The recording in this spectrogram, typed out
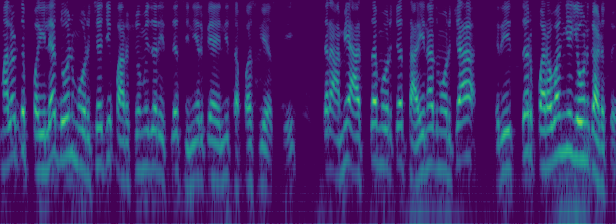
मला वाटतं पहिल्या दोन मोर्चाची पार्श्वभूमी जर इथल्या सिनियर पी यांनी तपासली असती तर आम्ही आजचा मोर्चा ताईनाथ मोर्चा रीतसर परवानगी घेऊन काढतोय.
